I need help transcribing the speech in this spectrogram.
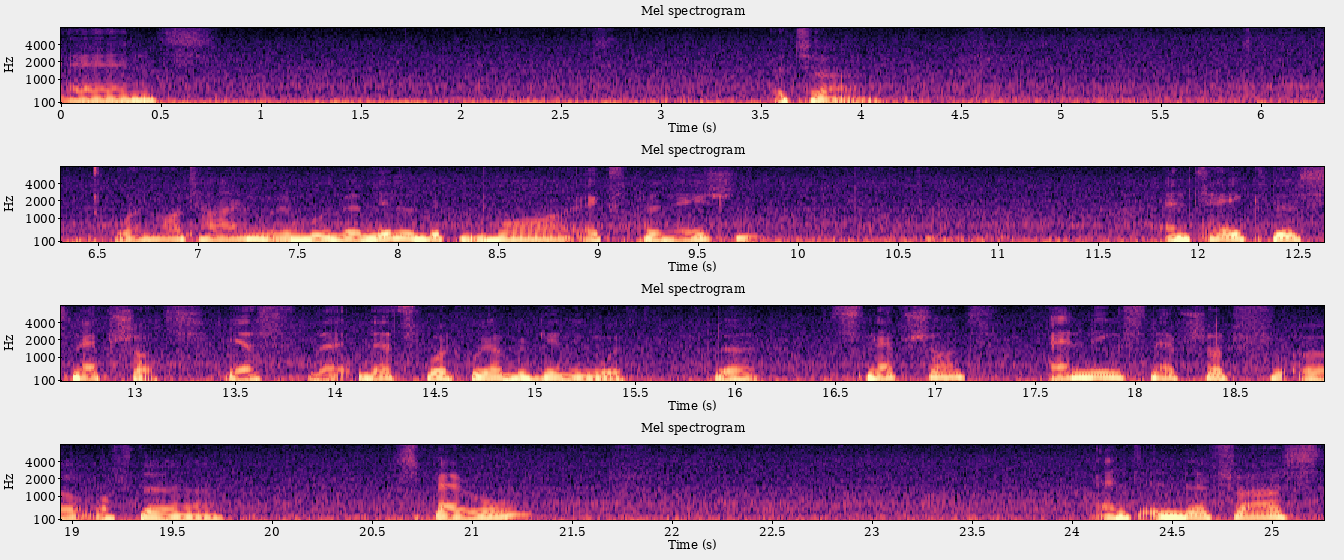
and a turn one more time with a little bit more explanation. And take the snapshots. Yes that, that's what we are beginning with. The snapshot ending snapshot uh, of the sparrow. And in the first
